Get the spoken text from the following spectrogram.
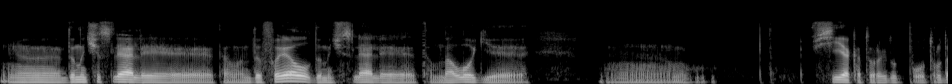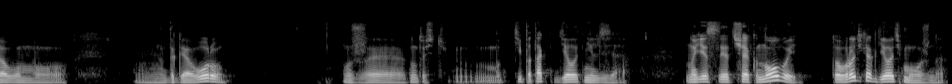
э, доначисляли там НДФЛ, доначисляли там налоги, э, все, которые идут по трудовому договору, уже, ну, то есть, типа так делать нельзя. Но если это человек новый, то вроде как делать можно.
